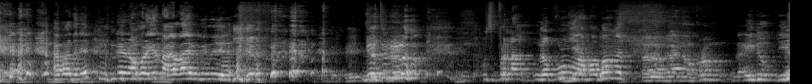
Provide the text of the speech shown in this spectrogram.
apa tadi? Eh, nongkrong is my life gitu ya. dia tuh dulu pernah nggak pulang lama banget Kalau nggak nongkrong nggak hidup dia.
